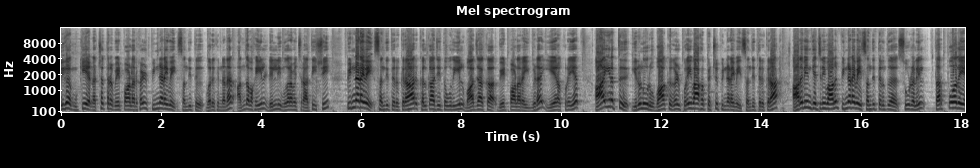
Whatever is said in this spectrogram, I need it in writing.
மிக முக்கிய நட்சத்திர வேட்பாளர்கள் பின்னடைவை சந்தித்து வருகின்றனர். அந்த வகையில் டெல்லி முதலமைச்சர் அதிஷி பின்னடைவை சந்தித்திருக்கிறார். கல்காஜி தொகுதியில் பாஜக வேட்பாளரை விட ஏறக்குறைய ஆயிரத்து இருநூறு வாக்குகள் குறைவாக பெற்று பின்னடைவை சந்தித்திருக்கிறார். அரவிந்த் கெஜ்ரிவாலும் பின்னடைவை சந்தித்திருந்த சூழலில் தற்போதைய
